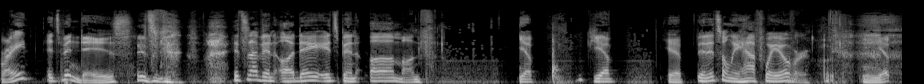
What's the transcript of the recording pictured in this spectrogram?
right. it's been days. It's it's not been a day. It's been a month. Yep. Yep, Yep. and it's only halfway over. Yep.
